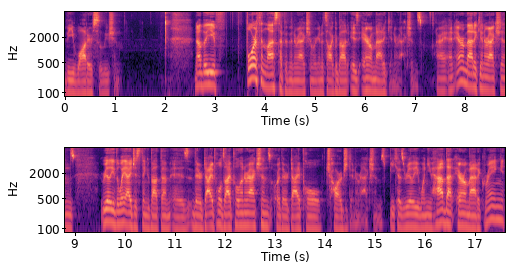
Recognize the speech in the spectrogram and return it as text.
the water solution. Now, the fourth and last type of interaction we're going to talk about is aromatic interactions. All right, and aromatic interactions, really the way I just think about them is they're dipole-dipole interactions or they're dipole-charged interactions because really when you have that aromatic ring,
